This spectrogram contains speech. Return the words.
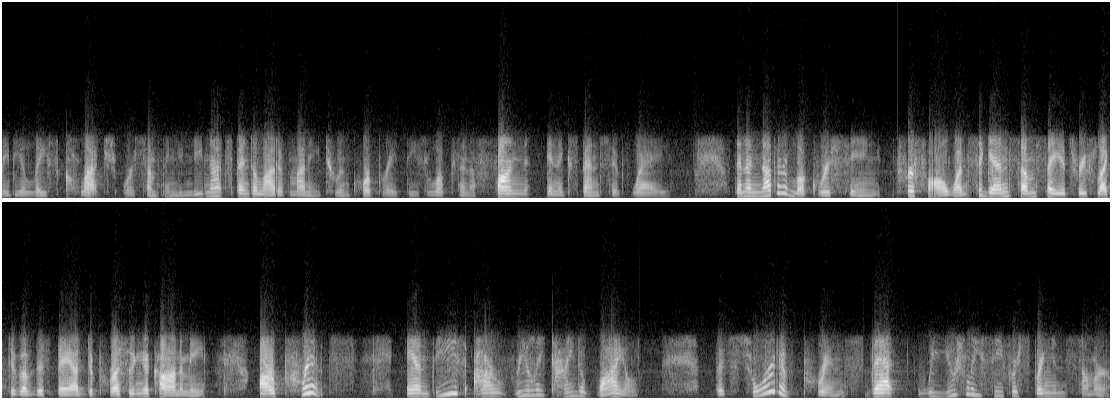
maybe a lace clutch or something. You need not spend a lot of money to incorporate these looks in a fun, inexpensive way. Then another look we're seeing for fall, once again, some say it's reflective of this bad, depressing economy, are prints. And these are really kind of wild. The sort of prints that we usually see for spring and summer.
